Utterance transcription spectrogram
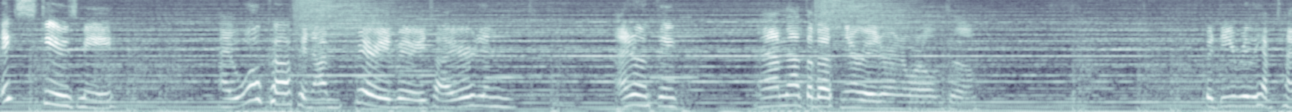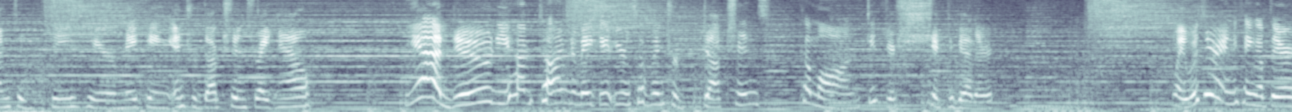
excuse me. I woke up and I'm very, very tired, and I don't think I'm not the best narrator in the world, so. But do you really have time to be here making introductions right now? Yeah, dude, you have time to make it yourself introductions? Come on, get your shit together. Wait, was there anything up there?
